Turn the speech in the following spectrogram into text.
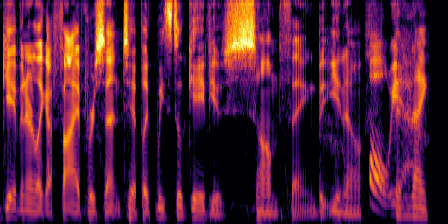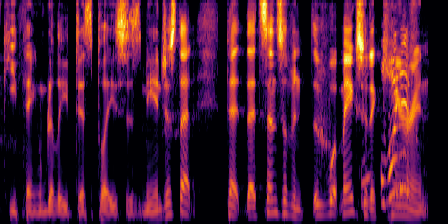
giving her like a five percent tip. Like we still gave you something, but you know, Oh, yeah. the Nike thing really displaces me, and just that that that sense of what makes it a What if- Karen.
